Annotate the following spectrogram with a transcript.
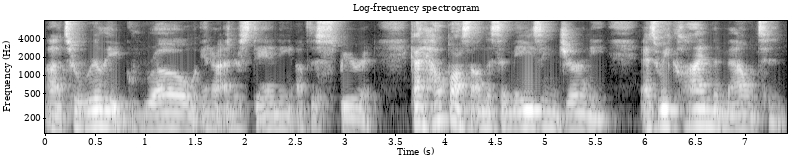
uh, to really grow in our understanding of the Spirit. God, help us on this amazing journey as we climb the mountain,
